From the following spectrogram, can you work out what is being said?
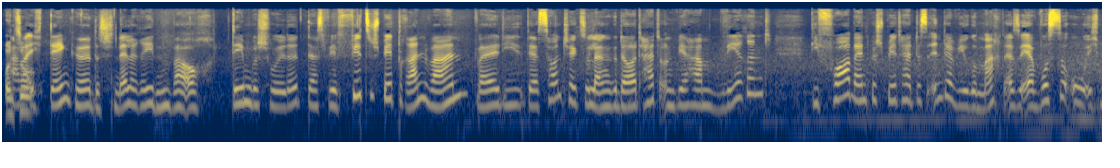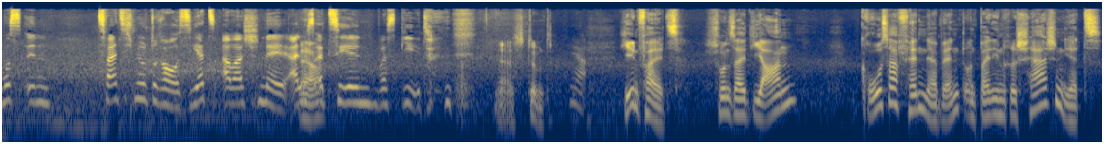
Und Aber so, ich denke, das schnelle Reden war auch dem geschuldet, dass wir viel zu spät dran waren, weil die, der Soundcheck so lange gedauert hat und wir haben während die Vorband gespielt hat, das Interview gemacht. Also er wusste, oh, ich muss in 20 Minuten raus, jetzt aber schnell alles Ja. erzählen, was geht. ja, das stimmt. Ja. Jedenfalls, schon seit Jahren großer Fan der Band und bei den Recherchen jetzt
